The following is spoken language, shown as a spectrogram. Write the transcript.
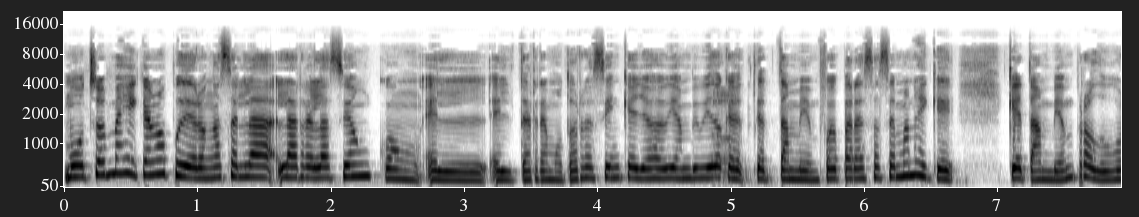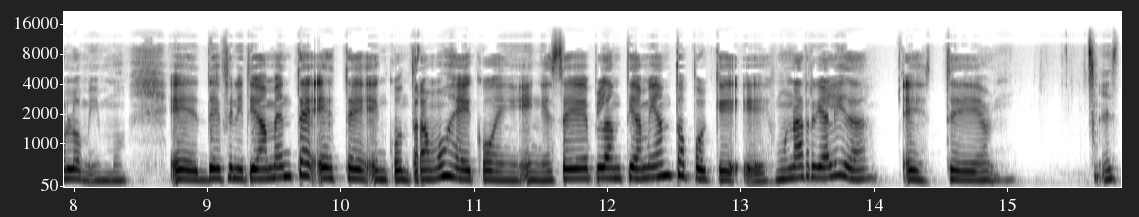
Muchos mexicanos pudieron hacer la, la relación con el, el, terremoto recién que ellos habían vivido, que, que, también fue para esa semana y que, que también produjo lo mismo. Eh, definitivamente este, encontramos eco en, en ese planteamiento porque es una realidad. Este, es,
